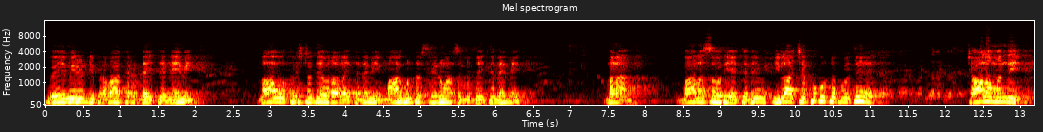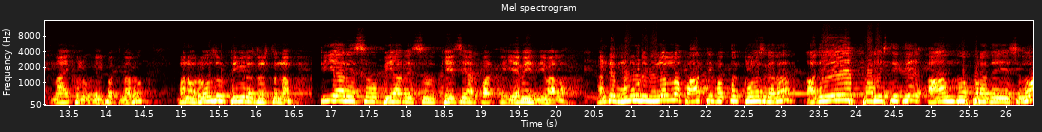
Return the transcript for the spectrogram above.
వేమిరెడ్డి ప్రభాకర్ రెడ్డి అయితేనేమి లావు కృష్ణదేవరాలు అయితేనేమి మాగుంట శ్రీనివాసరెడ్డి అయితేనేమి మన బాలశౌరి అయితేనేమి ఇలా చెప్పుకుంటూ పోతే చాలామంది నాయకులు వెళ్ళిపోతున్నారు. మనం రోజు టీవీలో చూస్తున్నాం టీఆర్ఎస్ బీఆర్ఎస్ కేసీఆర్ పార్టీ ఏమైంది ఇవాళ? అంటే మూడు నెలల్లో పార్టీ మొత్తం క్లోజ్ కదా? అదే పరిస్థితి ఆంధ్రప్రదేశ్లో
